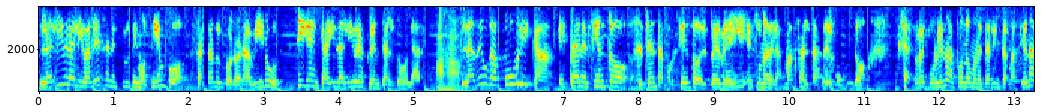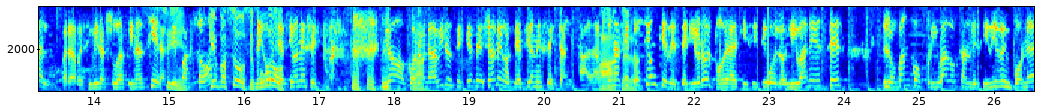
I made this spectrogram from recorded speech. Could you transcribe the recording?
La libra libanesa en este último tiempo, sacando el coronavirus, sigue en caída libre frente al dólar. Ajá. La deuda pública está en el 170% del PBI, es una de las más altas del mundo. Ya recurrieron al Fondo Monetario Internacional para recibir ayuda financiera. Sí. ¿Qué pasó? ¿Qué pasó? ¿Se fugó? Negociaciones No, coronavirus y qué sé yo, negociaciones estancadas. Ah, una claro. situación que deterioró el poder adquisitivo de los libaneses. Los bancos privados han decidido imponer,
